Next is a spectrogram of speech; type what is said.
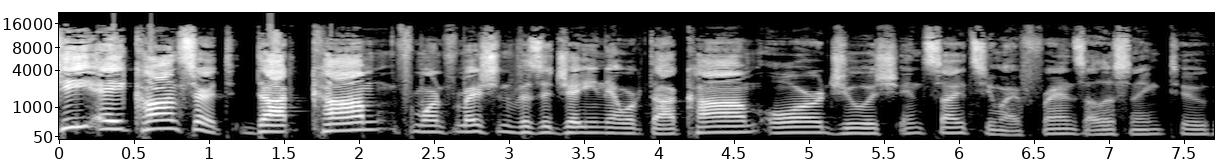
taconcert.com. For more information visit jenetwork.com or Jewish Insights. You my friends are listening to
